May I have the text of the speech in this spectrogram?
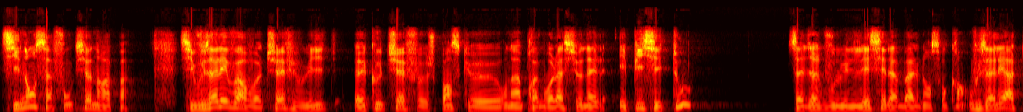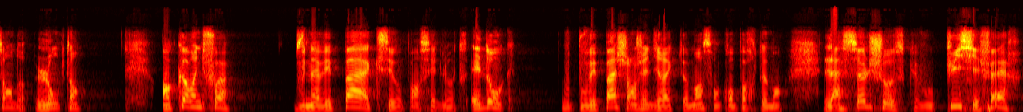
Sinon, ça ne fonctionnera pas. Si vous allez voir votre chef et vous lui dites, écoute chef, je pense qu'on a un problème relationnel, et puis c'est tout, c'est-à-dire que vous lui laissez la balle dans son camp, vous allez attendre longtemps. Encore une fois, vous n'avez pas accès aux pensées de l'autre. Et donc, vous ne pouvez pas changer directement son comportement. La seule chose que vous puissiez faire,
